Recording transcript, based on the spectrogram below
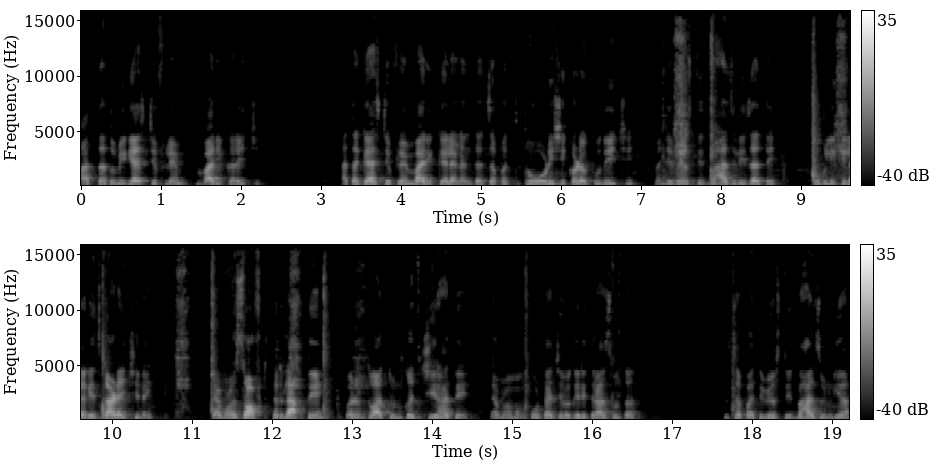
आत्ता तुम्ही गॅसची फ्लेम बारीक करायची. आता गॅसची फ्लेम बारीक केल्यानंतर चपाती थोडीशी कडक होऊ द्यायची. म्हणजे व्यवस्थित भाजली जाते. फुगली की लगेच काढायची नाही. त्यामुळं सॉफ्ट तर लागते परंतु आतून कच्ची राहते. त्यामुळं मग पोटाचे वगैरे त्रास होतात. तर चपाती व्यवस्थित भाजून घ्या.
